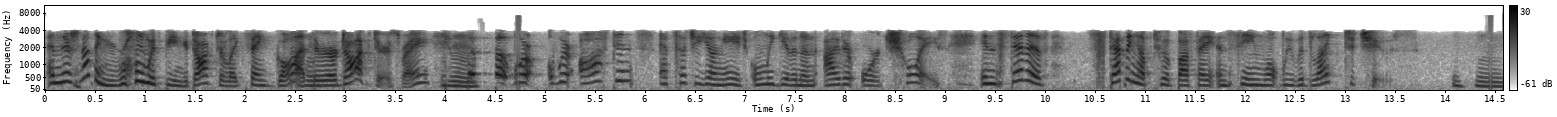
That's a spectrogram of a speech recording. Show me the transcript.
And there's nothing wrong with being a doctor. Like, thank God mm-hmm. there are doctors, right? Mm-hmm. But but we're we're often at such a young age only given an either or choice instead of stepping up to a buffet and seeing what we would like to choose. Mm-hmm.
